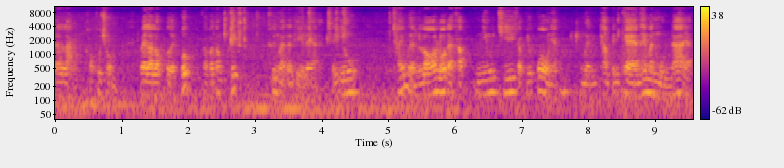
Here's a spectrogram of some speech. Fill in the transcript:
ด้านหลังของผู้ชม เวลาเราเปิดปุ๊บเราก็ต้องพลิกขึ้นมาทันทีเลยฮะใช้นิ้ว ใช้เหมือนล้อรถอะครับ นิ้วชี้กับนิ้วโป้งเนี่ยเหมือนทำเป็นแกนให้มันหมุนได้อะ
